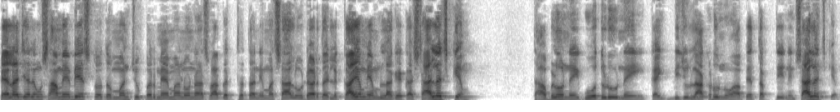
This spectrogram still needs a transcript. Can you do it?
પહેલાં જ્યારે હું સામે બેસતો તો મંચ ઉપર મહેમાનોના સ્વાગત થતા ને એમાં શાલ ઓઢાડતા. એટલે કાયમ એમ લાગે કે શાલ જ કેમ? ધાબળો નહીં, ગોદડું નહીં, કંઈક બીજું લાકડું ન આપે, તકતી નહીં શાલ જ કેમ?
